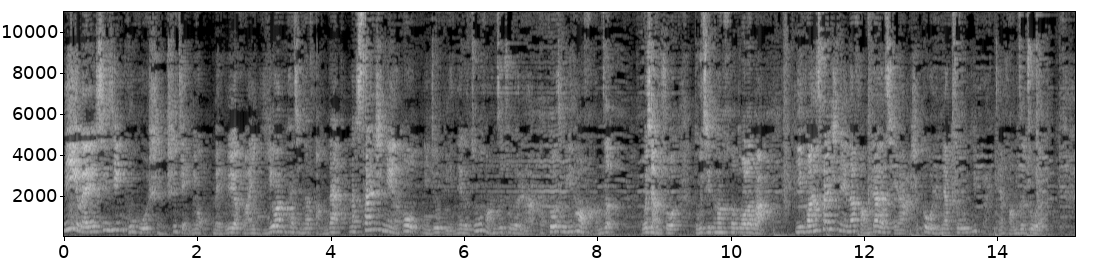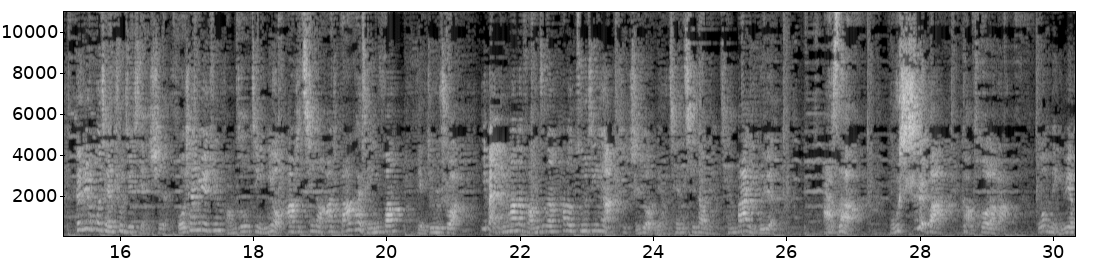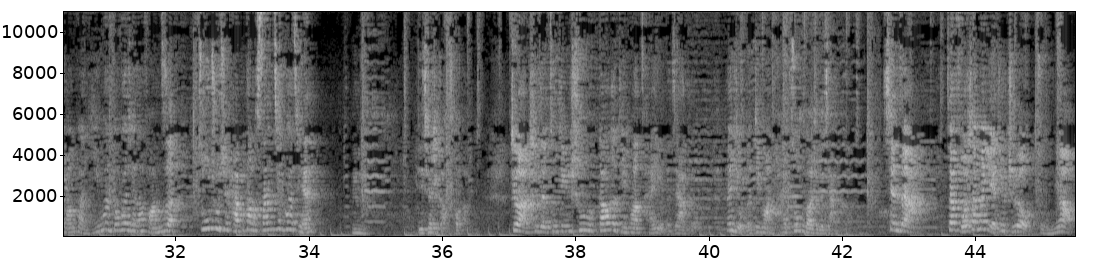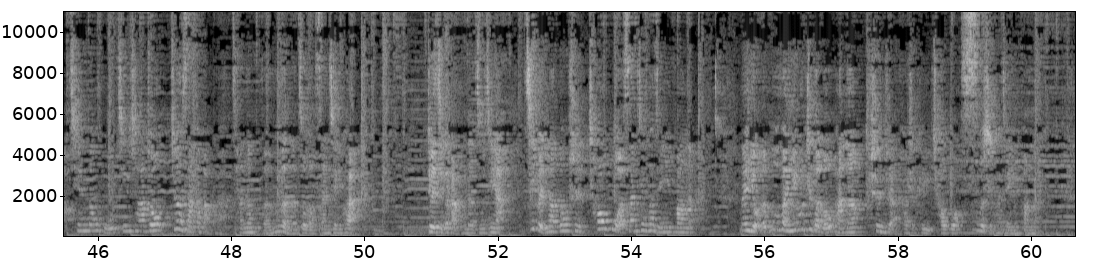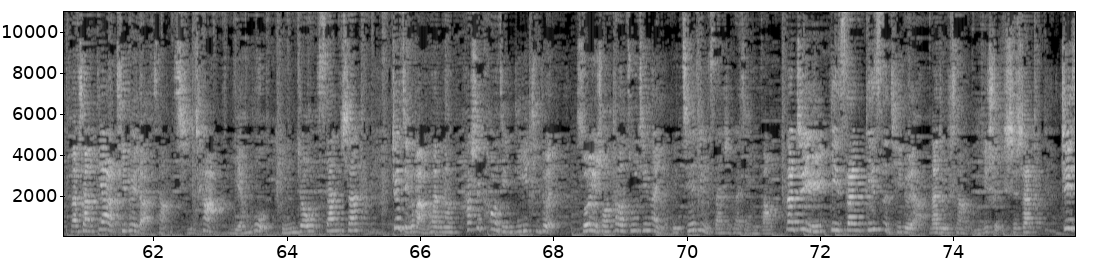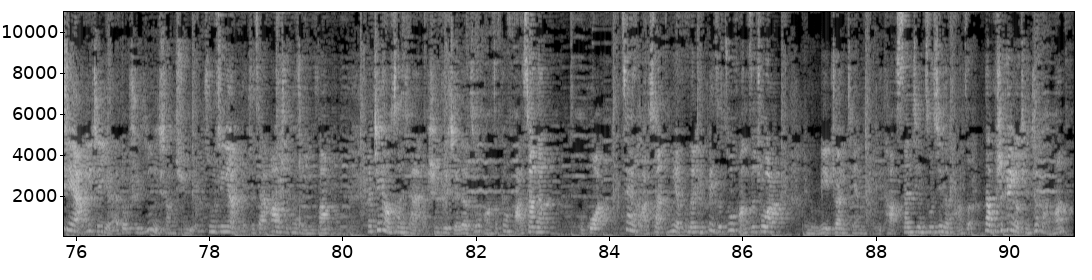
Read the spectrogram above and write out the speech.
你以为辛辛苦苦省吃俭用，每个月还一万块钱的房贷，那三十年以后你就比那个租房子住的人啊，还多出一套房子？我想说，毒鸡汤喝多了吧？你还三十年的房贷的钱啊，是够人家租一百年房子住了。根据目前数据显示，佛山月均房租仅有二十七到二十八块钱一方，也就是说啊，一百平方的房子呢，它的租金啊是只有两千七到两千八一个月。儿子，不是吧？搞错了吧？我每月还款一万多块钱的房子，租出去还不到三千块钱。嗯，的确是搞错了。这啊是在租金收入高的地方才有的价格，那有的地方它还租不到这个价格。现在啊，在佛山呢，也就只有祖庙、千灯湖、金沙洲这三个板块才能稳稳的做到三千块。这几个板块的租金啊，基本上都是超过三千块钱一方的。那有的部分优质的楼盘呢，甚至它是可以超过四十块钱一方的。那像第二梯队的，像齐岔、盐步、平洲、三山这几个板块呢，它是靠近第一梯队，所以说它的租金呢也会接近三十块钱一方。那至于第三、第四梯队啊，那就是像沂水、狮山这些啊，一直以来都是硬伤区域，租金啊也就在二十块钱一方。那这样算下来，是不是觉得租房子更划算呢？不过再划算，你也不能一辈子租房子住啊！努力赚钱买一套三千租金的房子，那不是更有成就感吗？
